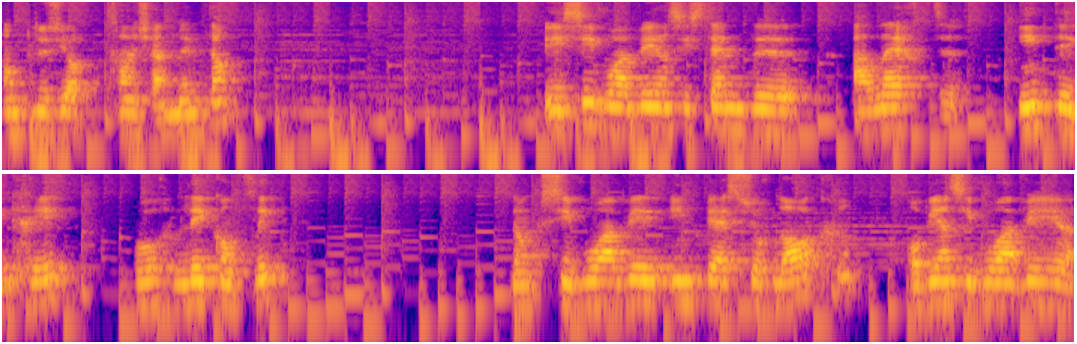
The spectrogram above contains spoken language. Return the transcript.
en plusieurs tranches en même temps. Et ici, vous avez un système d'alerte intégré pour les conflits. Donc, si vous avez une pièce sur l'autre, ou bien si vous avez, euh,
